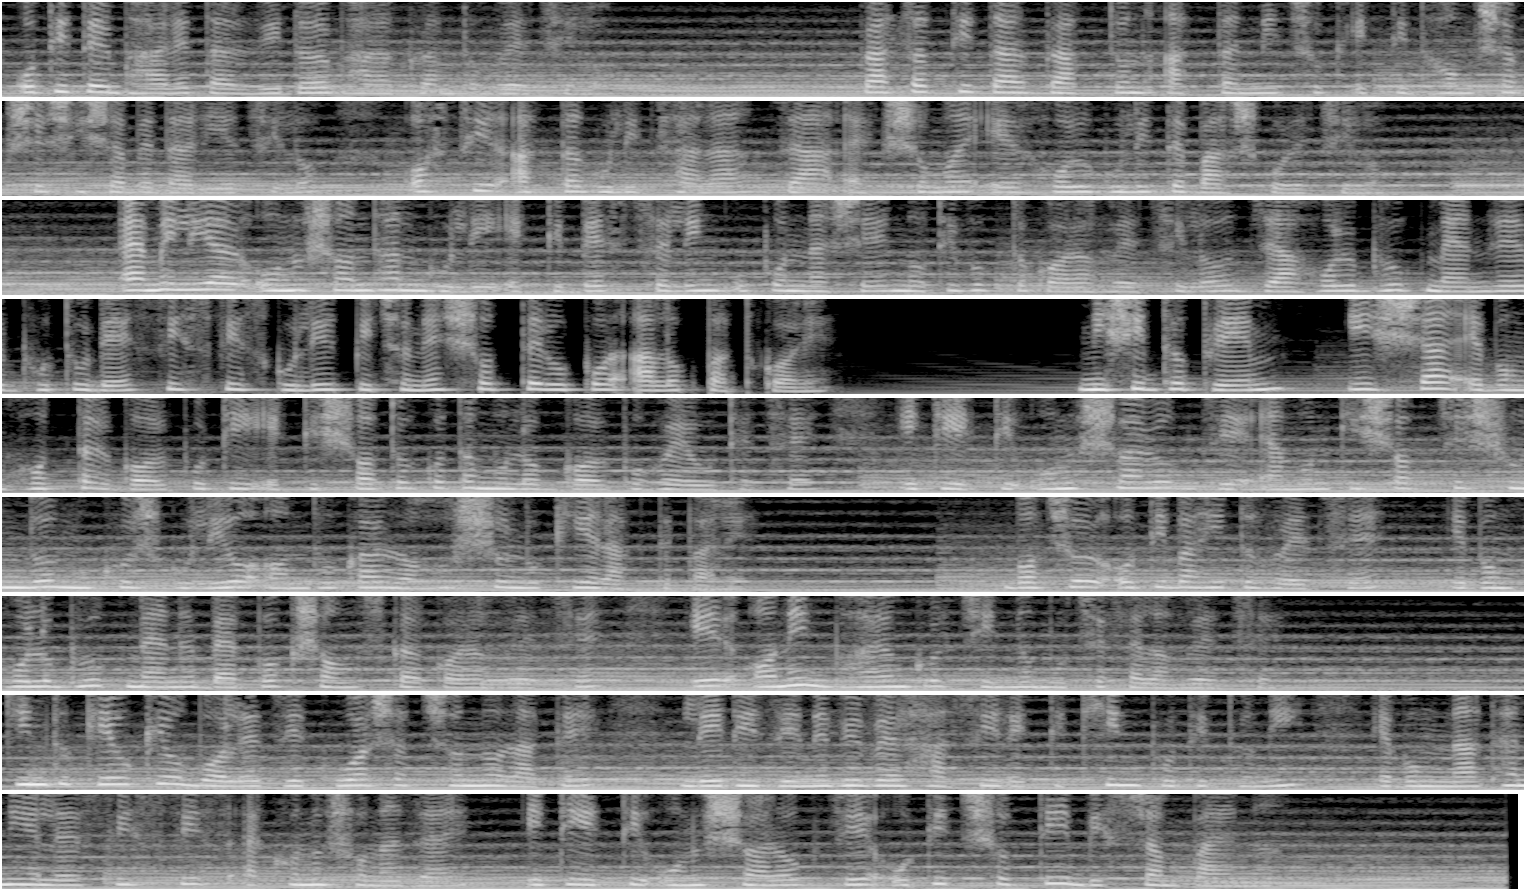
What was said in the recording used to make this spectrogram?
অতীতের ভারে তার হৃদয় ভারাক্রান্ত হয়েছিল। প্রাসাদটি তার প্রাক্তন আত্মার নিছুক একটি ধ্বংসাবশেষ হিসাবে দাঁড়িয়েছিল। অস্থির আত্মাগুলি ছাড়া যা একসময় এর হোলগুলিতে বাস করেছিল। অ্যামেলিয়ার অনুসন্ধানগুলি একটি বেস্টসেলিং উপন্যাসে নথিভুক্ত করা হয়েছিল, যা হোলব্রুক ম্যানরের ভুতুড়ে ফিসফিসগুলির পিছনে সত্যের উপর আলোকপাত করে। নিষিদ্ধ প্রেম, ঈর্ষা এবং হত্যার গল্পটি একটি সতর্কতামূলক গল্প হয়ে উঠেছে। এটি একটি অনুস্মারক যে এমনকি সবচেয়ে সুন্দর মুখোশগুলিও অন্ধকার রহস্য লুকিয়ে রাখতে পারে। বছর অতিবাহিত হয়েছে এবং হোলব্রুক ম্যানের ব্যাপক সংস্কার করা হয়েছে। এর অনেক ভয়ঙ্কর চিহ্ন মুছে ফেলা হয়েছে। কিন্তু কেউ কেউ বলে যে কুয়াশাচ্ছন্ন রাতে লেডি জেনেভিভের হাসির একটি ক্ষীণ প্রতিধ্বনি এবং নাথানিয়েলের ফিসফিস এখনও শোনা যায়, এটি একটি অনুস্মারক যে অতীত সত্যিই বিশ্রাম পায় না।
